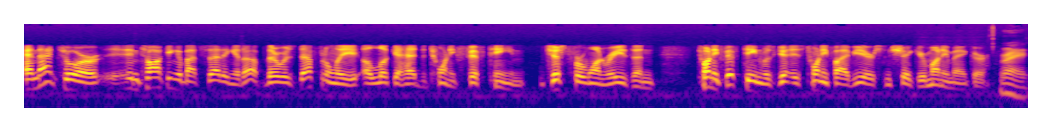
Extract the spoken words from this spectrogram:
And that tour, in talking about setting it up, there was definitely a look ahead to 2015, just for one reason. 2015 was is 25 years since Shake Your Moneymaker, Right.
